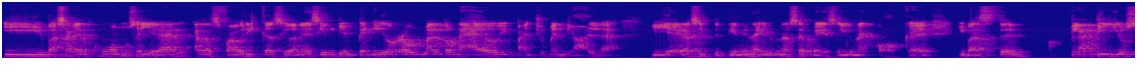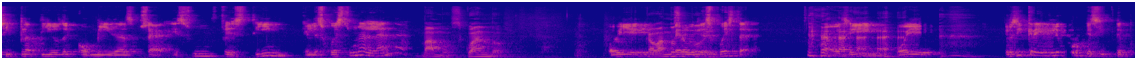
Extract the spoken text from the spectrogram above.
Y vas a ver cómo vamos a llegar a las fábricas y van a decir, bienvenido Raúl Maldonado y Pancho Mendiola. Y llegas y te tienen ahí una cerveza y una coca y vas a platillos y platillos de comidas. O sea, es un festín que les cuesta una lana. Vamos, ¿cuándo? Oye, pero les cuesta. sí, oye, pero es increíble porque si te,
